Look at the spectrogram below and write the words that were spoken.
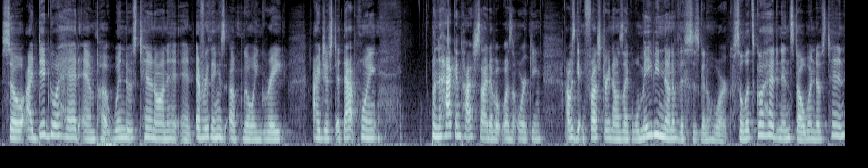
So I did go ahead and put Windows 10 on it and everything's up going great. I just, at that point, when the Hackintosh side of it wasn't working, I was getting frustrated. I was like, well, maybe none of this is going to work. So let's go ahead and install Windows 10,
